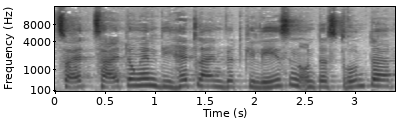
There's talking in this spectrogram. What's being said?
Zeitungen. Die Headline wird gelesen und das drunter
